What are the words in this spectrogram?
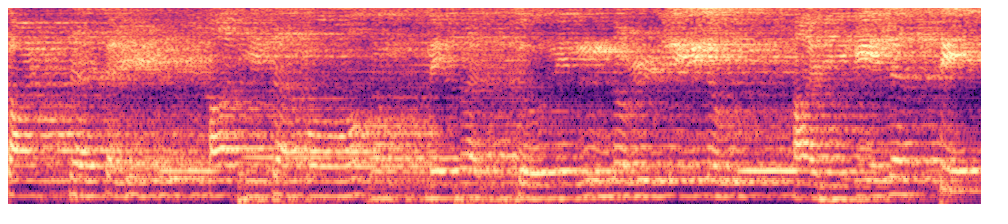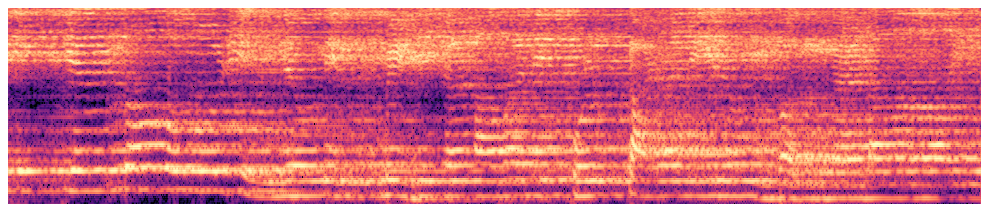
കാഴ്ചകൾ അധികമോഹം നിറച്ചു നിന്നുള്ളിലും അരികിലെത്തിനി എന്തോ ഒഴിഞ്ഞു നിൻ മിഴികളവനിൽ ഉൾക്കടലിരുമ്പങ്ങളായി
